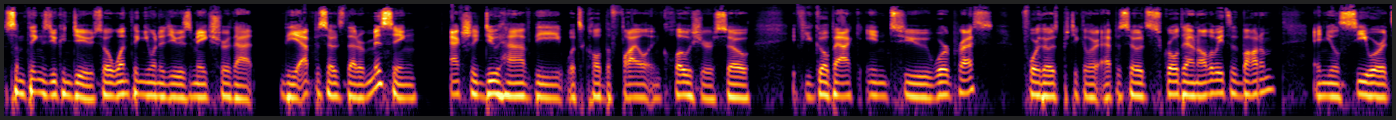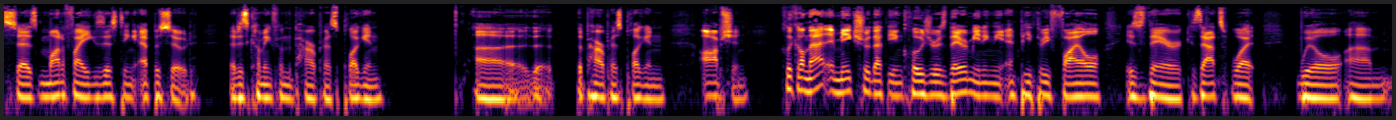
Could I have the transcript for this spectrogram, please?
some things you can do. So, one thing you want to do is make sure that the episodes that are missing actually do have the what's called the file enclosure. So if you go back into WordPress for those particular episodes, scroll down all the way to the bottom and you'll see where it says modify existing episode that is coming from the PowerPress plugin uh, the the PowerPress plugin option. Click on that and make sure that the enclosure is there, meaning the MP3 file is there, because that's what will um,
